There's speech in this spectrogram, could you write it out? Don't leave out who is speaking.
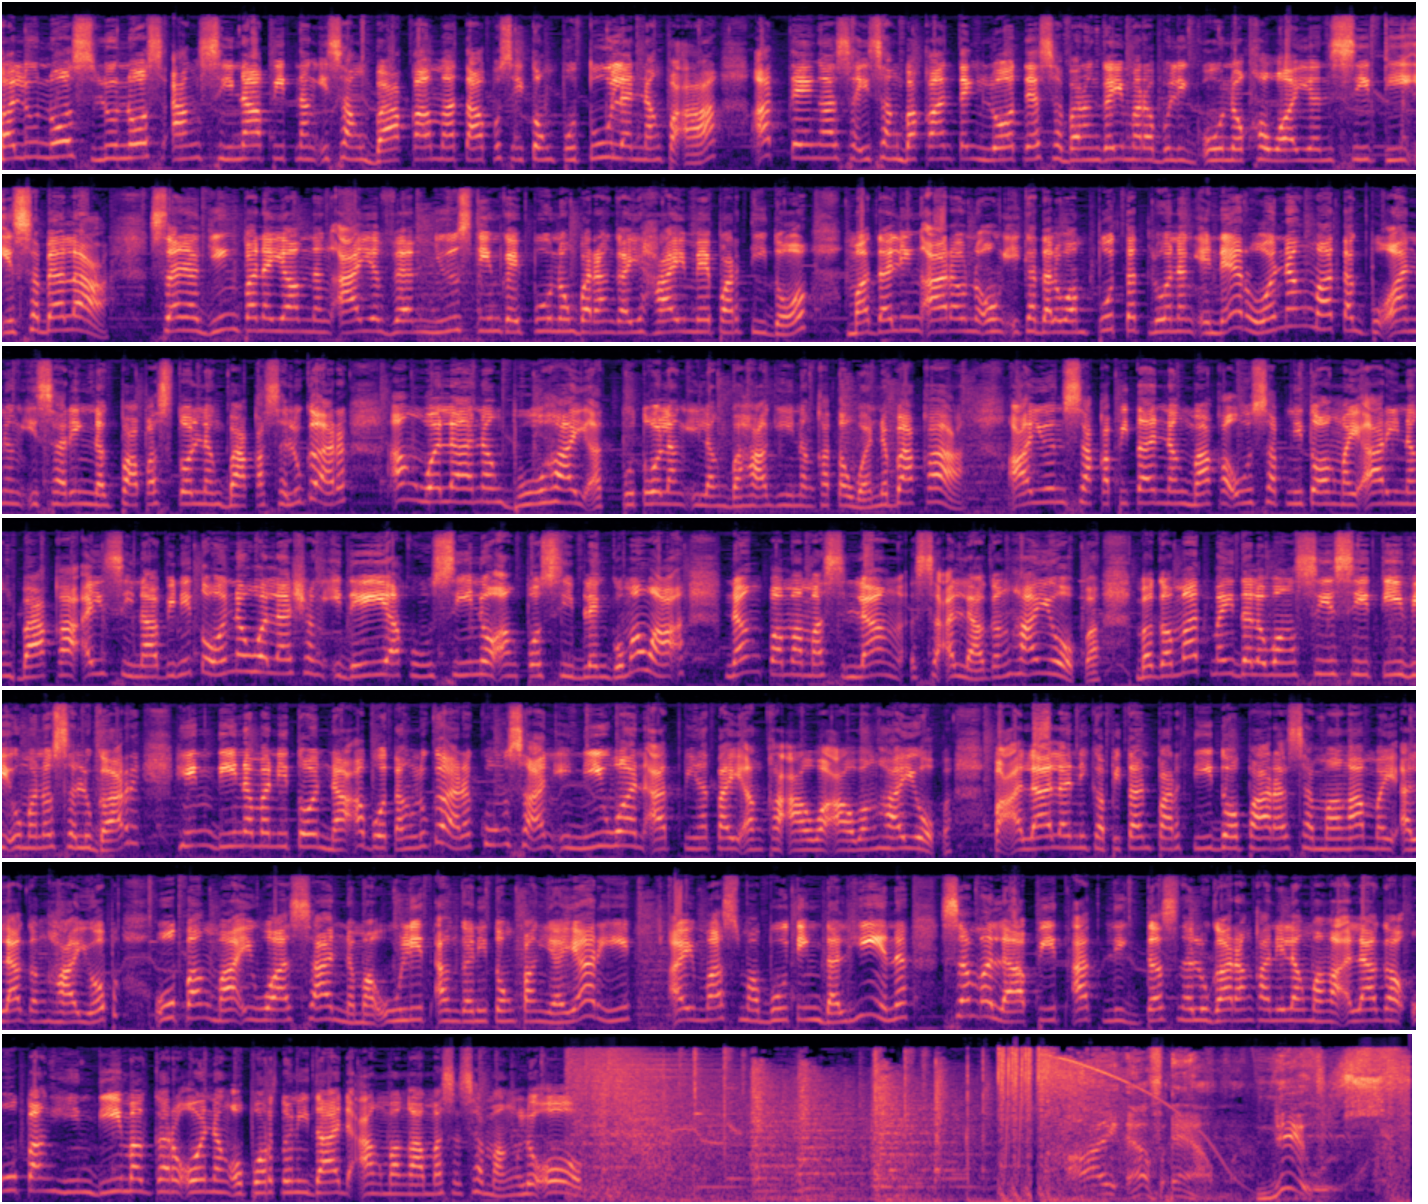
Speaker 1: Kalunos-lunos ang sinapit ng isang baka matapos itong putulan ng paa at tenga sa isang bakanteng lote sa barangay Marabulig 1, Kawayan City, Isabela. Sa naging panayam ng IFM News Team kay punong barangay Jaime Partido, madaling araw noong ikadalawamput-tatlo ng Enero nang matagpuan ng isa ring nagpapastol ng baka sa lugar ang wala ng buhay at putol ang ilang bahagi ng katawan na baka. Ayon sa kapitan ng makausap nito ang may-ari ng baka ay sinabi nito na wala siyang ideya kung sino ang posibleng gumawa ng pamamaslang sa alagang hayop. Bagamat may dalawang CCTV umano sa lugar, hindi naman ito naabot ang lugar kung saan iniwan at pinatay ang kaawa-awang hayop. Paalala ni Kapitan Partido para sa mga may alagang hayop upang maiwasan na maulit ang ganitong pangyayari ay mas mabuting dalhin sa malapit at ligtas na lugar ang kanilang mga alaga upang hindi magkaroon ng oportunidad ang mga masasamang loob.
Speaker 2: IFM News.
